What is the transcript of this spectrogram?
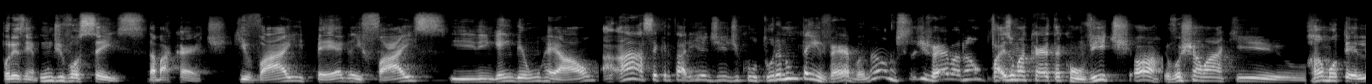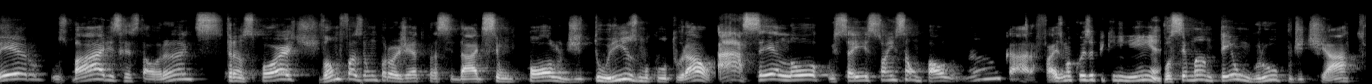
Por exemplo, um de vocês, da Bacarte, que vai e pega e faz e ninguém deu um real. Ah, a secretaria de, de cultura não tem verba. Não, não precisa de verba, não. Faz uma carta convite, ó, eu vou chamar aqui o ramo hoteleiro, os bares, restaurantes, transporte. Vamos fazer um projeto para a cidade ser um polo de turismo cultural? Ah, você é louco, isso aí só em São Paulo. Não, cara, faz uma coisa pequenininha. Você manter um grupo de teatro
